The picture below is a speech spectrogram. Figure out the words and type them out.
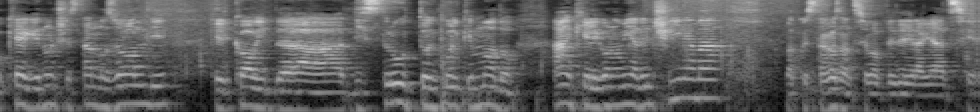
ok, che non ci stanno soldi, che il Covid ha distrutto in qualche modo anche l'economia del cinema, ma questa cosa non si può vedere, ragazzi.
